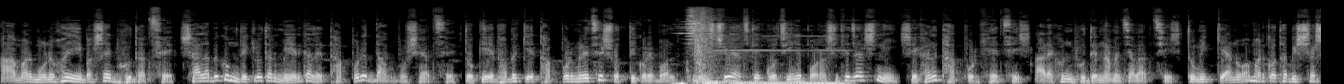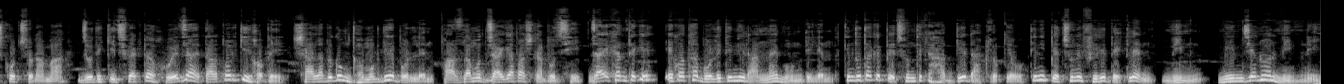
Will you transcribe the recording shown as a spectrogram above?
আমার মনে হয় এই বাসায় ভূত আছে। শালা বেগম দেখল তার মেয়ের গালে থাপ্পড়ের দাগ বসে আছে। তোকে এভাবে কে থাপ্পড় মেরেছে সত্যি করে বল। নিশ্চয়ই আজকে কোচিং এ পড়া শিখে যাসনি? সেখানে থাপ্পড় খেয়েছিস, আর এখন ভূতের নামে চালাচ্ছিস। তুমি কেন আমার কথা বিশ্বাস করছ না, মা? যদি কিছু একটা হয়ে যায়, তারপর কি হবে? শালা বেগম ধমক দিয়ে বললেন ফাজলামত জায়গা পাস না বুঝি। যা এখান থেকে। কথা বলে তিনি রান্নায় মন দিলেন, কিন্তু তাকে পেছন থেকে হাত দিয়ে ডাকলো কেউ। তিনি পেছনে ফিরে দেখলেন, মিম মিম যেন আর মিম নেই।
